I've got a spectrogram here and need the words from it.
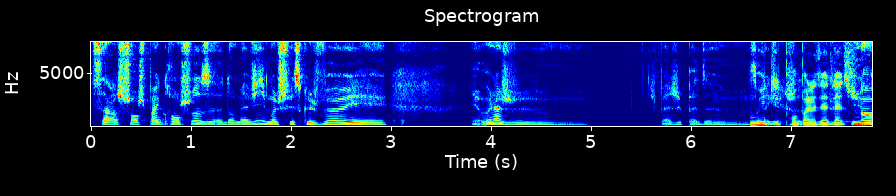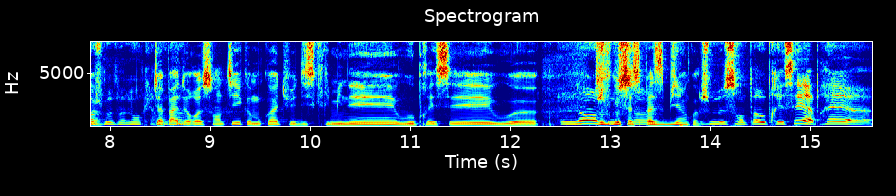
ça change pas grand chose dans ma vie. Moi, je fais ce que je veux et, et voilà, je. Je sais pas, j'ai pas de. Oui, tu te prends pas la tête là-dessus. Non, je me non, Tu n'as pas, de ressenti comme quoi tu es discriminé ou oppressé ou. Euh... Non, je trouve que ça se passe bien, quoi. Je me sens pas oppressé. Après, euh,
